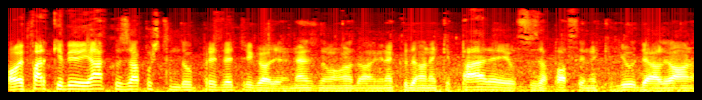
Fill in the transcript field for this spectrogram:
Ovaj park je bio jako zapušten do pre dve, tri godine. Ne znam, ono, da vam je neko dao neke pare ili su zaposlili neke ljude, ali ono,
